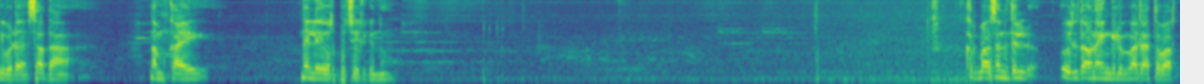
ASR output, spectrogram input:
ഇവിടെ സദാ നമുക്കായി നിലയുറപ്പിച്ചിരിക്കുന്നു. കൃപാസനത്തിൽ ഒരു തവണയെങ്കിലും വരാത്തവർ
